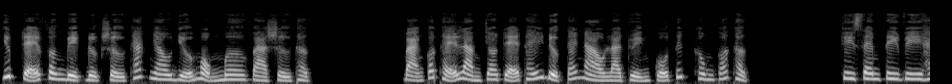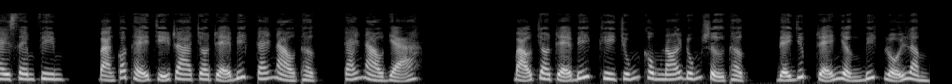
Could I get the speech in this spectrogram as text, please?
Giúp trẻ phân biệt được sự khác nhau giữa mộng mơ và sự thật. Bạn có thể làm cho trẻ thấy được cái nào là chuyện cổ tích không có thật. Khi xem TV hay xem phim, bạn có thể chỉ ra cho trẻ biết cái nào thật, cái nào giả. Bảo cho trẻ biết khi chúng không nói đúng sự thật, để giúp trẻ nhận biết lỗi lầm.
